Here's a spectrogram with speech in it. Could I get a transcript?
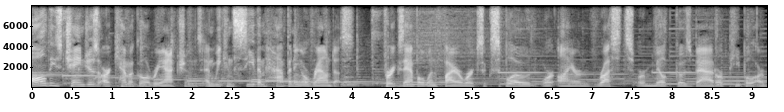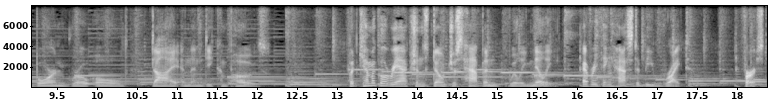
All these changes are chemical reactions, and we can see them happening around us. For example, when fireworks explode, or iron rusts, or milk goes bad, or people are born, grow old, die, and then decompose. But chemical reactions don't just happen willy nilly. Everything has to be right. First,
